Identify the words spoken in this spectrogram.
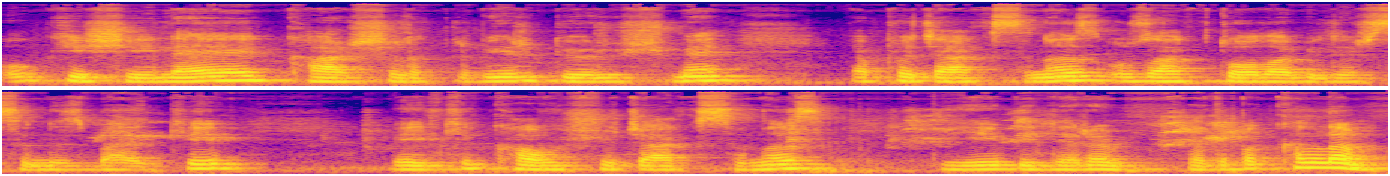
O kişiyle karşılıklı bir görüşme yapacaksınız. Uzakta olabilirsiniz belki. Belki kavuşacaksınız diyebilirim. Hadi bakalım.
